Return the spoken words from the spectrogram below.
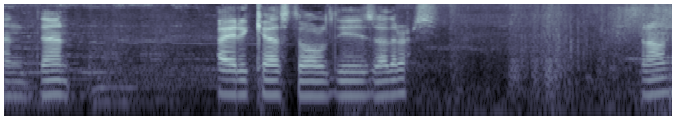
And then I recast all these others. Round.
